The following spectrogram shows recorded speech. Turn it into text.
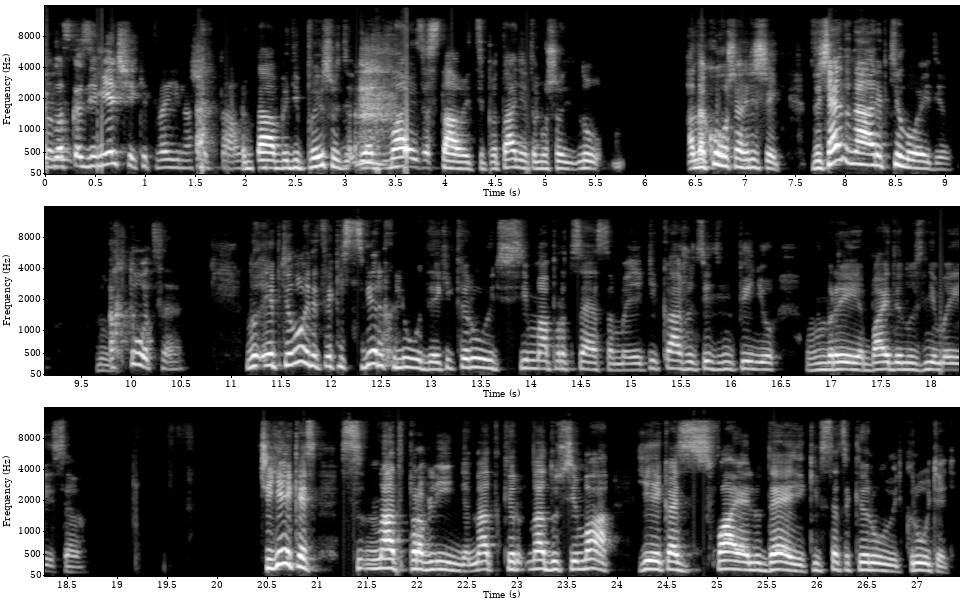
тобі плоскоземельщики твої нашептали. да, мені пишуть, я маю заставити ці питання, тому що ну. А на кого ще грішить? Звичайно, на рептилоїдів. Ну, А хто це? Ну рептилоїди це якісь сверхлюди, які керують всіма процесами, які кажуть Сі Цзіньпіню вмри, Байдену знімися. Чи є якесь надправління, над, кер- над усіма є якась сфая людей, які все це керують, крутять?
